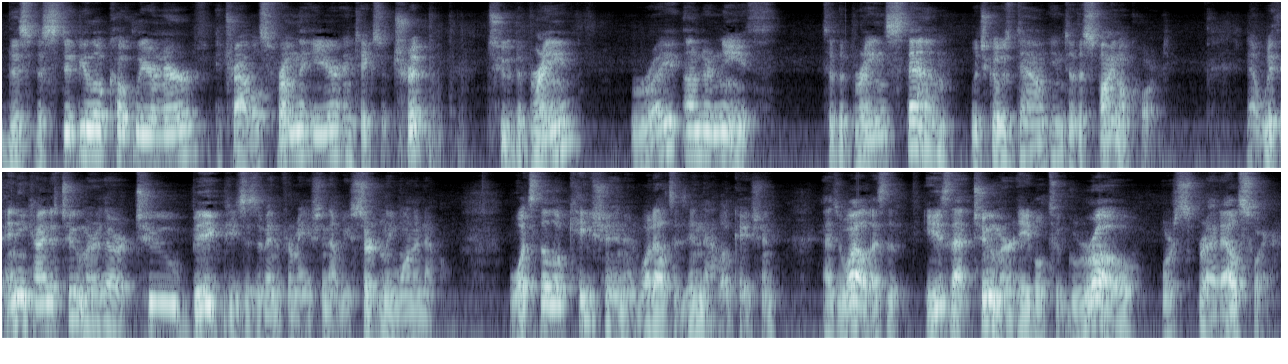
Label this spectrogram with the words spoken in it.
this vestibulocochlear nerve, it travels from the ear and takes a trip to the brain, right underneath to the brain stem, which goes down into the spinal cord. Now, with any kind of tumor, there are two big pieces of information that we certainly want to know what's the location and what else is in that location, as well as the, is that tumor able to grow or spread elsewhere?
